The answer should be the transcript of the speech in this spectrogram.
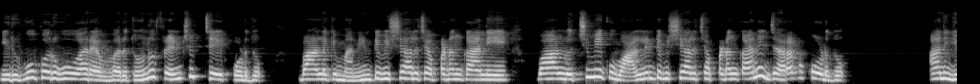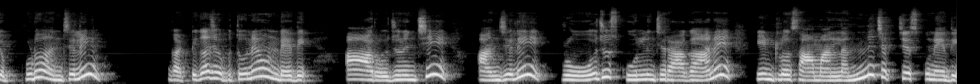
ఇరుగు పొరుగు వారెవ్వరితోనూ ఫ్రెండ్షిప్ చేయకూడదు. వాళ్ళకి మన ఇంటి విషయాలు చెప్పడం కానీ వాళ్ళు వచ్చి మీకు వాళ్ళింటి విషయాలు చెప్పడం కానీ జరగకూడదు. అని ఎప్పుడూ అంజలి గట్టిగా చెబుతూనే ఉండేది. ఆ రోజు నుంచి అంజలి రోజు స్కూల్ నుంచి రాగానే ఇంట్లో సామాన్లన్నీ చెక్ చేసుకునేది.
